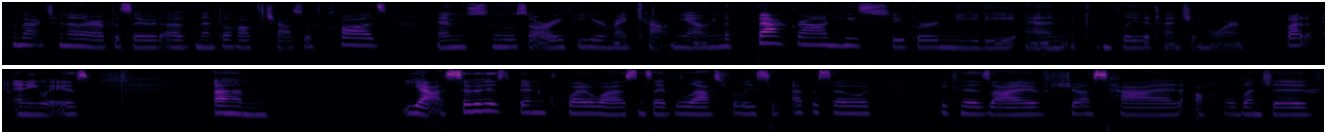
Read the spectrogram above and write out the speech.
welcome back to another episode of Mental Health Chats with Claudes. I'm so sorry if you hear my cat meowing in the background. He's super needy and a complete attention whore. But anyways, um yeah, so it has been quite a while since I've last released an episode because I've just had a whole bunch of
